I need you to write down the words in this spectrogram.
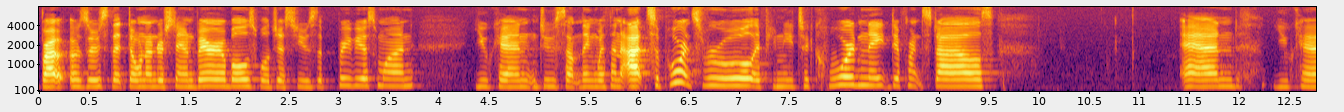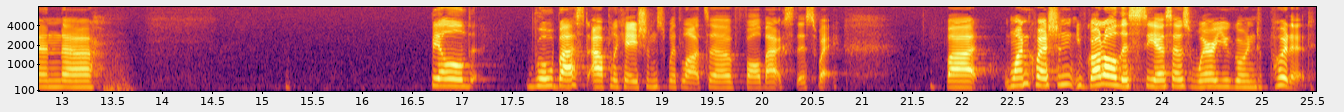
browsers that don't understand variables will just use the previous one. You can do something with an at supports rule if you need to coordinate different styles. And you can uh, build robust applications with lots of fallbacks this way. But one question, you've got all this CSS, where are you going to put it?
